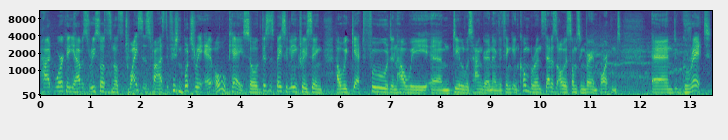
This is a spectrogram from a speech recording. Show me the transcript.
Hard worker, you harvest resources not twice as fast. Efficient butchery. Eh, oh, okay, so this is basically increasing how we get food and how we um, deal with hunger and everything. Encumbrance, that is always something very important and grit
